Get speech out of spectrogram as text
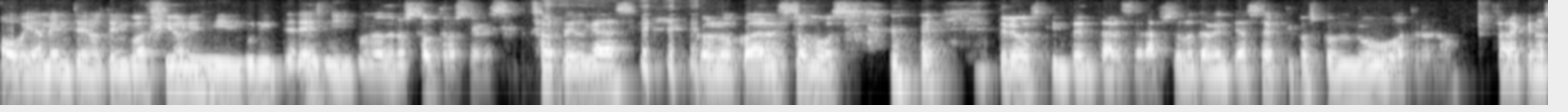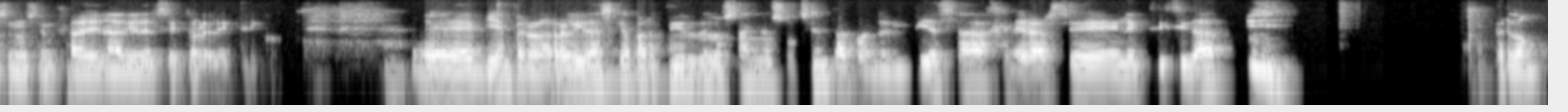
Obviamente no tengo acciones, ni ningún interés, ni ninguno de nosotros en el sector del gas, con lo cual somos, tenemos que intentar ser absolutamente asépticos con uno u otro, ¿no? Para que no se nos enfade nadie del sector eléctrico. Eh, bien, pero la realidad es que a partir de los años 80, cuando empieza a generarse electricidad perdón,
